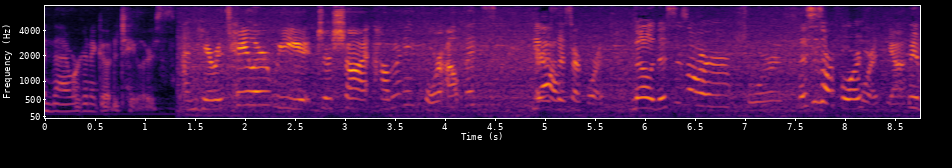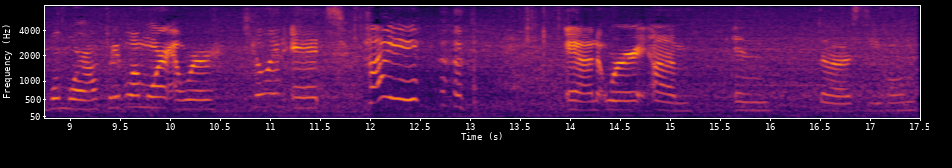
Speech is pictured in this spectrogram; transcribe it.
and then we're gonna go to Taylor's. I'm here with Taylor. We just shot, how many, four outfits? Yeah. Or is this our fourth? No, this is our fourth. This is our fourth. Fourth, yeah. We have one more after. We have one more and we're killing it. Hi! and we're um, in the Seaholm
